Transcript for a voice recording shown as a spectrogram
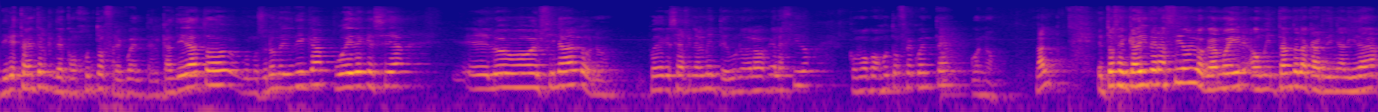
directamente el de conjuntos frecuentes. El candidato, como su nombre indica, puede que sea eh, luego el final o no. Puede que sea finalmente uno de los elegidos como conjunto frecuente o no. ¿Vale? Entonces, en cada iteración lo que vamos a ir aumentando la cardinalidad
